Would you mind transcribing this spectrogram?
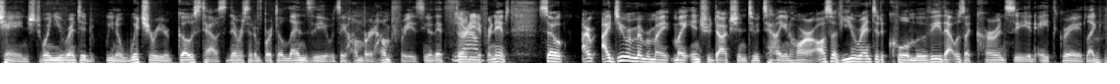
changed when you rented, you know, Witchery or Ghost House. Never said Umberto Lenzi. It would say Humbert Humphreys. You know, they had 30 Yeah. different names. So I, I do remember my, my introduction to Italian horror. Also, if you rented a cool movie, that was like currency in eighth grade. Like, mm-hmm.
